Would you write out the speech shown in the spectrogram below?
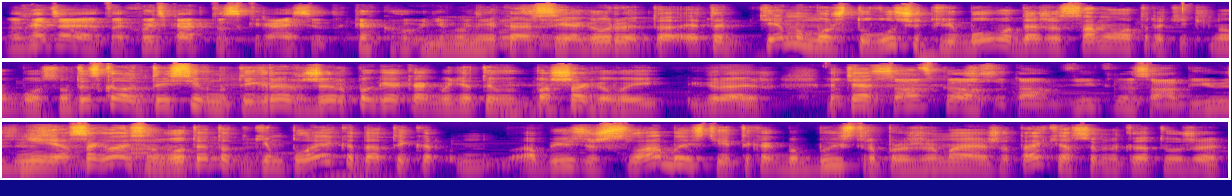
Ну хотя это хоть как-то скрасит какого-нибудь. Ну, мне кажется, я говорю, это, эта тема может улучшить любого, даже самого отвратительного босса. Ну, ты сказал интенсивно, ты играешь в JRPG, как бы, где ты пошагово играешь. Ну, Хотя... ты сам сказал, что там weakness, абьюзить. Не, я согласен, вот этот геймплей, когда ты абьюзишь слабости, и ты как бы быстро прожимаешь атаки, особенно когда ты уже...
